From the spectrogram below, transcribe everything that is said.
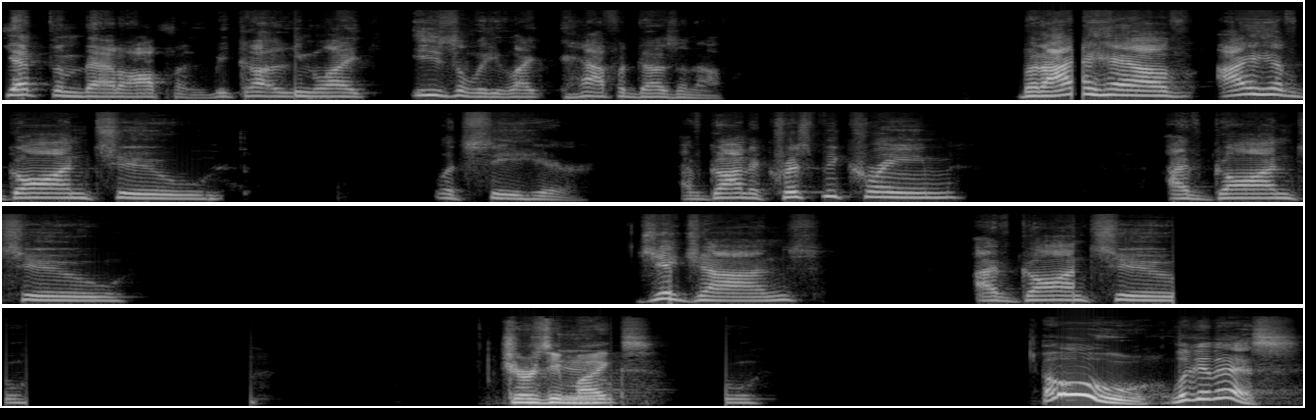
get them that often because like easily like half a dozen of them. But I have I have gone to let's see here. I've gone to Krispy Kreme. I've gone to Jimmy John's. I've gone to Jersey to- Mike's. Oh, look at this.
